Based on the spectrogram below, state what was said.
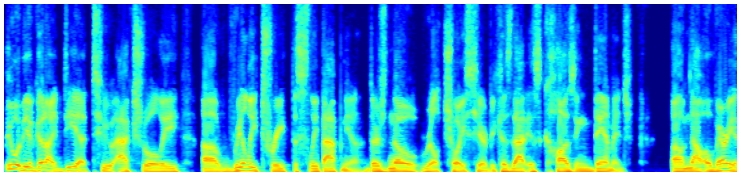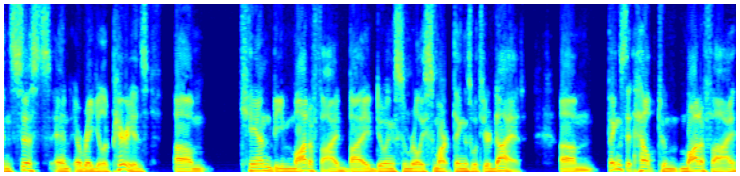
it would be a good idea to actually uh, really treat the sleep apnea. There's no real choice here because that is causing damage. Um, now, ovarian cysts and irregular periods um, can be modified by doing some really smart things with your diet. Um, things that help to modify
